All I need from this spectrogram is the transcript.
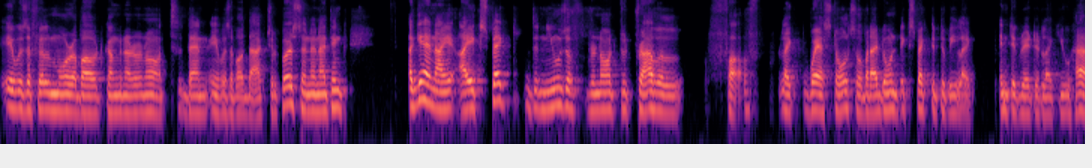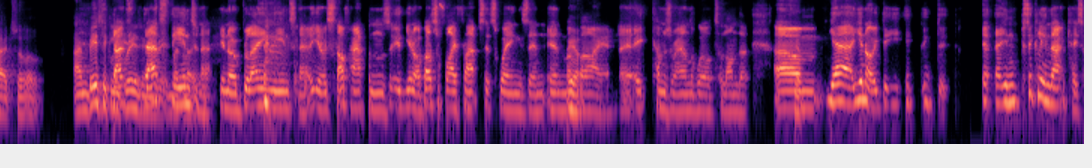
it was a film more about Kangana Ranaut than it was about the actual person. And I think, again, I, I expect the news of Ranaut to travel far, like west also, but I don't expect it to be like integrated like you had. So I'm basically that's, that's the internet you know blame the internet you know stuff happens it, you know a butterfly flaps its wings in in Yeah. mumbai and uh, it comes around the world to london um yeah, you know it, it, in particularly in that case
